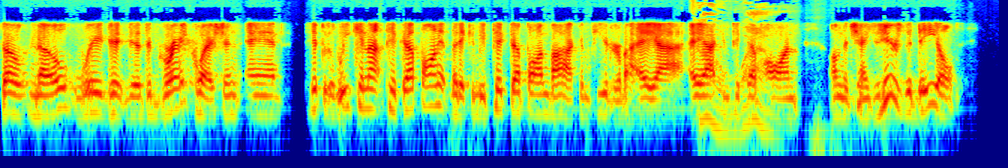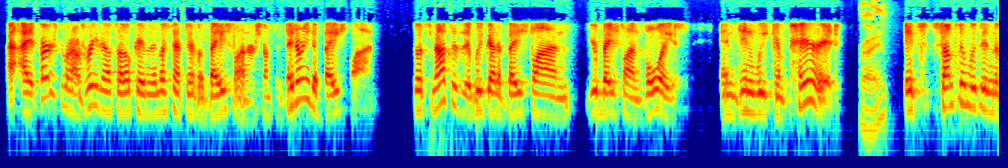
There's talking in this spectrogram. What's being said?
So no, we it's a great question, and typically we cannot pick up on it, but it can be picked up on by a computer, by AI. AI Oh, can pick wow. up on on the changes. Here's the deal. I, at first, when I was reading, I thought, okay, they must have to have a baseline or something. They don't need a baseline. So it's not that we've got a baseline, your baseline voice. and then we compare it, Right. it's something within the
